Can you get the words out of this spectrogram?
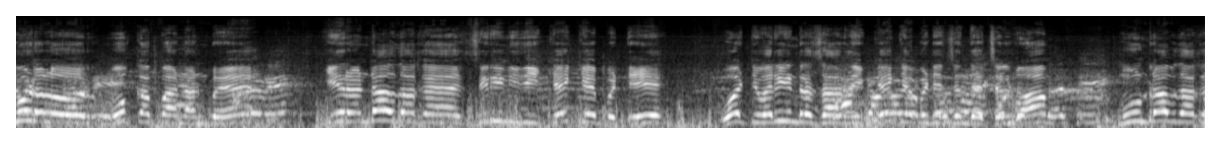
கூடலூர் மூக்கப்பன் அன்பு. இரண்டாவதாக சிறுநிதி கே பட்டி ஓட்டி வருகின்ற சாரதி கே பட்டி சேர்ந்த செல்வம். மூன்றாவதாக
